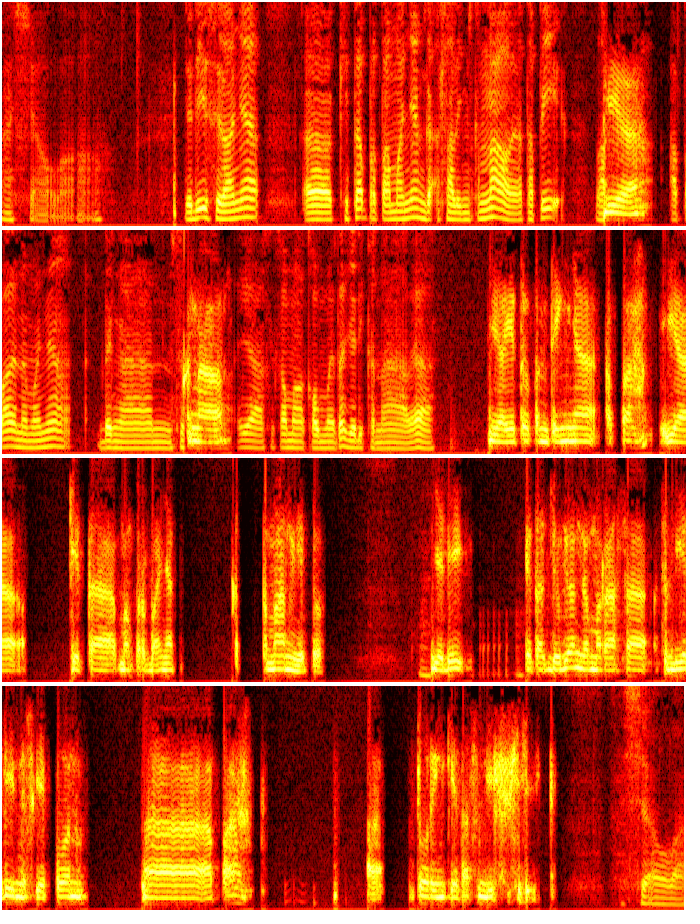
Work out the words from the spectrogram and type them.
Masya Allah. Jadi istilahnya eh, kita pertamanya nggak saling kenal ya, tapi Iya. apa namanya dengan ses- Kenal. ya sama komunitas jadi kenal ya. Ya itu pentingnya apa ya kita memperbanyak teman gitu jadi kita juga nggak merasa sendiri meskipun eh, apa eh, touring kita sendiri Masya Allah.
